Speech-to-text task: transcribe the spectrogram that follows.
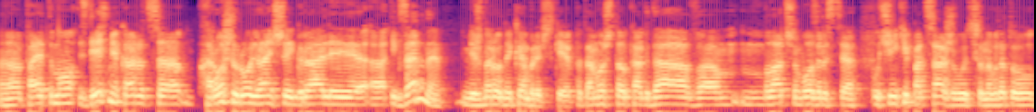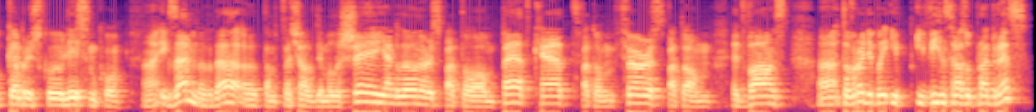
А, поэтому здесь, мне кажется, хорошую роль раньше играли а, экзамены международные кембриджские, потому что когда в младшем возрасте ученики подсаживаются на вот эту кембриджскую лесенку а, экзаменов, да, э, там сначала для малышей Young Learners, потом Pet Cat, потом First, потом Advanced, то вроде бы и, и виден сразу прогресс,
